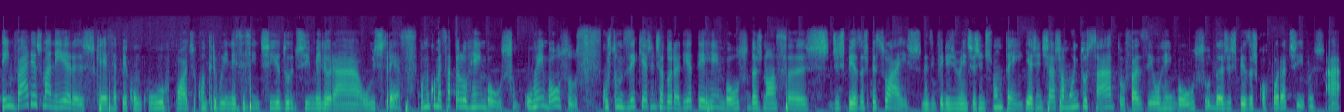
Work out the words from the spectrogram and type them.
tem várias maneiras que a SAP Concur pode contribuir nesse sentido de melhorar o estresse. Vamos começar pelo reembolso. O reembolso, costumo dizer que a gente adoraria ter reembolso das nossas despesas pessoais, mas infelizmente a gente não tem. E a gente acha muito sato fazer o reembolso das despesas corporativas. A,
